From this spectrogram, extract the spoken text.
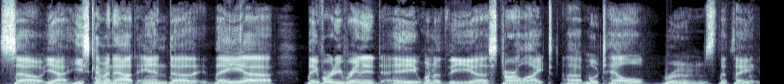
So yeah, he's coming out, and uh, they uh, they've already rented a one of the uh, Starlight uh, motel rooms that they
